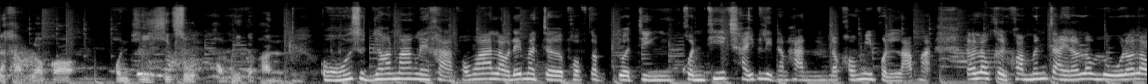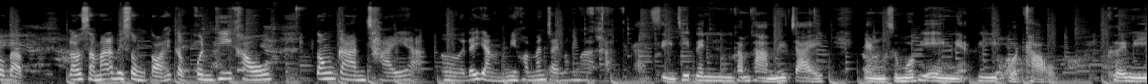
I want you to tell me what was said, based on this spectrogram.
นะครับ แล้วก็คนที่คิดสูตรของผลิตภัณฑ์ โอ้สุดยอดมากเลยค่ะ เพราะว่าเราได้มาเจอพบกับตัวจริง คนที่ใช้ผลิตภัณฑ์ แล้วเขามีผลลัพธ์อะแล้วเราเกิดความมั่นใจแล้วเรารู้แล้วเราแบบ เราสามารถเอาไปส่งต่อให้กับคนที่เขาต้องการใช้อะเออได้อย่างมีความมั่นใจมากๆค่ะ สิ่งที่เป็นคำถามในใจ อย่างสมมติพี่เองเนี่ยพี่ปวดเข่าเคยมี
